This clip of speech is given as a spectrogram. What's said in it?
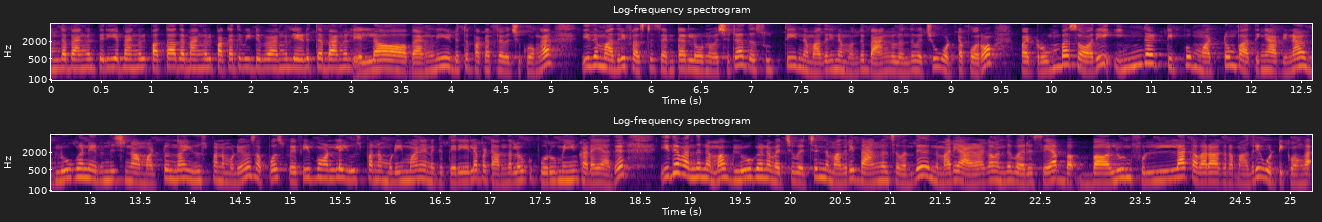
அந்த பேங்கில் பெரிய பேங்கில் பத்தாத பேங்கில் பக்கத்து வீட்டு பேங்கில் எடுத்த பேங்கில் எல்லா பேங்கிலையும் எடுத்து பக்கத்தில் வச்சுக்கோங்க. இது மாதிரி ஃபஸ்ட்டு சென்டரில் ஒன்று வச்சுட்டு அதை சுற்றி இந்த மாதிரி நம்ம வந்து பேங்கில் வந்து வச்சு ஒட்ட போகிறோம் பட் ரொம்ப சாரி இந்த டிப்பு மட்டும் பார்த்தீங்க அப்படின்னா க்ளூகன் இருந்துச்சுன்னா மட்டும்தான் யூஸ் பண்ண முடியும். சப்போஸ் பெஃபி பாண்டில் யூஸ் பண்ண முடியுமான்னு எனக்கு தெரியல பட் அந்தளவுக்கு பொறுமையும் கிடையாது. இதை வந்து நம்ம க்ளூகனை வச்சு வச்சு இந்த மாதிரி பேங்கிள்ஸை வந்து இந்த மாதிரி அழகாக வந்து வரிசையாக ப பலூன் ஃபுல்லாக கவர் ஆகிற மாதிரி ஒட்டிக்கோங்க.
